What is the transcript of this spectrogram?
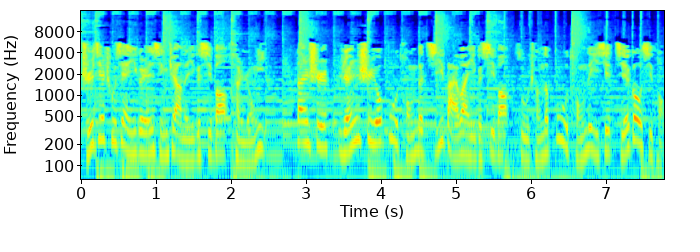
直接出现一个人形这样的一个细胞很容易。但是人是由不同的几百万亿个细胞组成的不同的一些结构系统，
